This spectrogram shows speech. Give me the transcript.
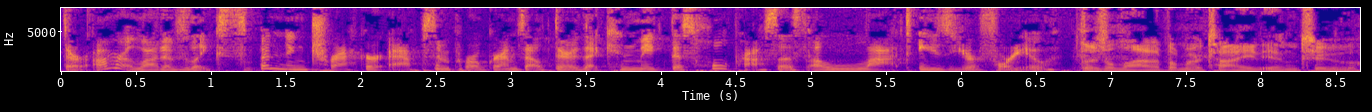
there are a lot of like spending tracker apps and programs out there that can make this whole process a lot easier for you. There's a lot of them are tied into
